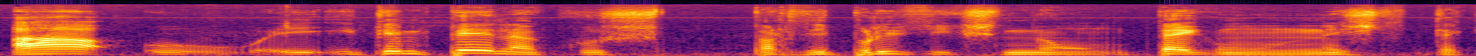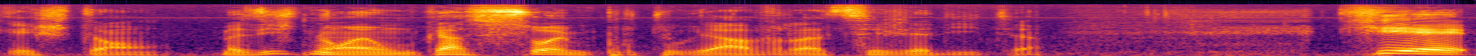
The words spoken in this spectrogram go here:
há, e tem pena que os partidos políticos não pegam nesta questão, mas isto não é um caso só em Portugal, verdade seja dita, que é,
